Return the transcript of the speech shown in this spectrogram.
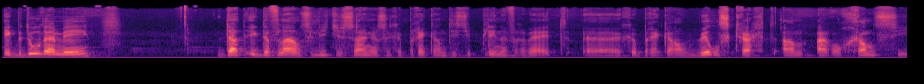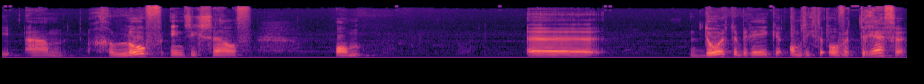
ik bedoel daarmee dat ik de Vlaamse liedjeszangers een gebrek aan discipline verwijt. eh, gebrek aan wilskracht, aan arrogantie, aan geloof in zichzelf om eh, door te breken, om zich te overtreffen,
